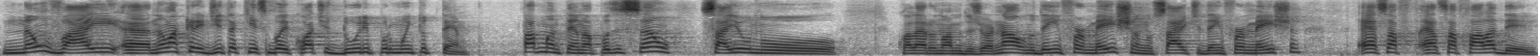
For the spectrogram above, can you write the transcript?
não vai, eh, não acredita que esse boicote dure por muito tempo. Está mantendo a posição, saiu no. Qual era o nome do jornal? No The Information, no site The Information, essa, essa fala dele.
